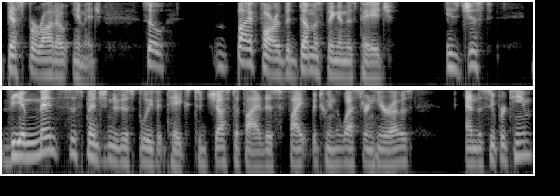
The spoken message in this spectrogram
desperado image. So, by far, the dumbest thing in this page is just the immense suspension of disbelief it takes to justify this fight between the Western heroes and the super team.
